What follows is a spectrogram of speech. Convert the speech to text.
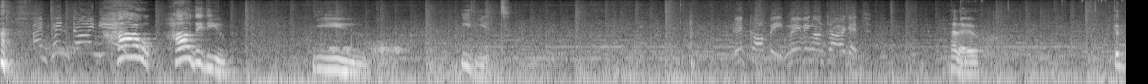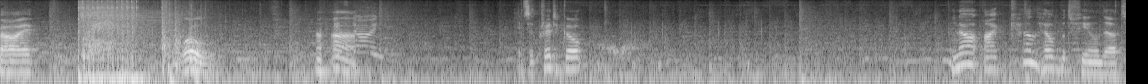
no. I'm pinned down here. How? How did you? You idiot. Good copy. Moving on target. Hello. Goodbye. Whoa. Haha. It's a critical. You know, I can't help but feel that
